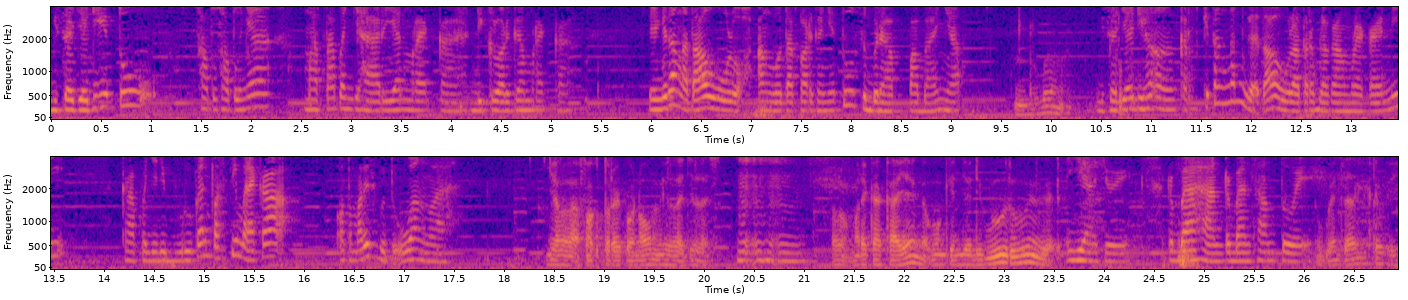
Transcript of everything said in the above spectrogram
bisa jadi itu satu-satunya mata pencaharian mereka di keluarga mereka. Dan kita nggak tahu loh anggota keluarganya itu seberapa banyak. Bener banget. Bisa jadi kita kan nggak tahu latar belakang mereka ini kenapa jadi buruh kan pasti mereka otomatis butuh uang lah. Ya lah faktor ekonomi lah jelas. Kalau mereka kaya nggak mungkin jadi buruh ya? Iya cuy, rebahan, rebahan santuy. Bukan santai.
